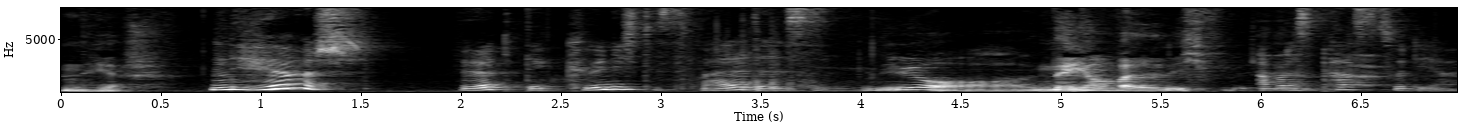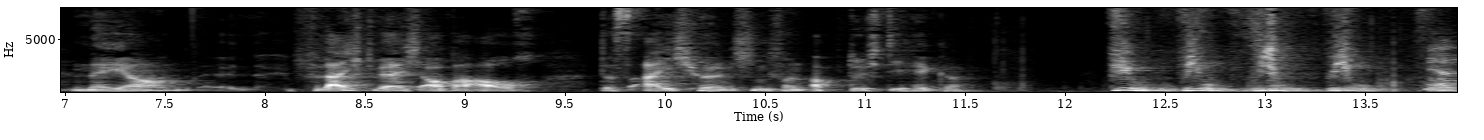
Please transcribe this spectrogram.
Ein Hirsch. Ein Hirsch. Wird der König des Waldes. Ja, naja, weil ich, Aber das passt zu dir. naja, vielleicht wäre ich aber auch das Eichhörnchen von ab durch die Hecke. Wiu, wiu, wiu, wiu. So. Ja.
